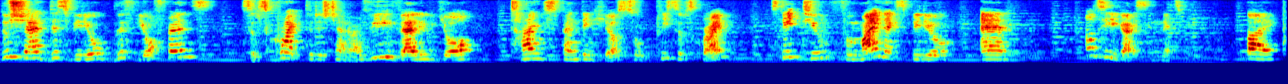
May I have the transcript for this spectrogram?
Do share this video with your friends. Subscribe to this channel. I really value your time spending here, so please subscribe. Stay tuned for my next video and I'll see you guys in the next video. Bye!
